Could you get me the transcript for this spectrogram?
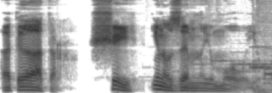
а театр ще й іноземною мовою.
